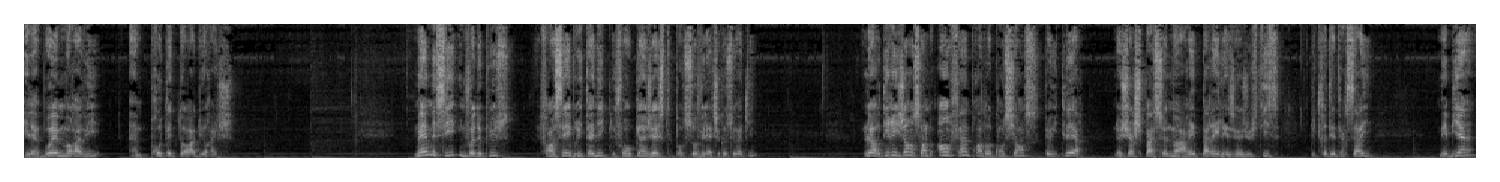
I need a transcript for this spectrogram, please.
et la Bohème-Moravie un protectorat du Reich. Même si, une fois de plus, Français et Britanniques ne font aucun geste pour sauver la Tchécoslovaquie, leurs dirigeants semblent enfin prendre conscience que Hitler ne cherche pas seulement à réparer les injustices du traité de Versailles, mais bien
